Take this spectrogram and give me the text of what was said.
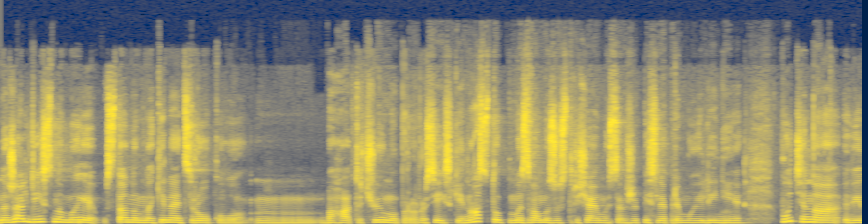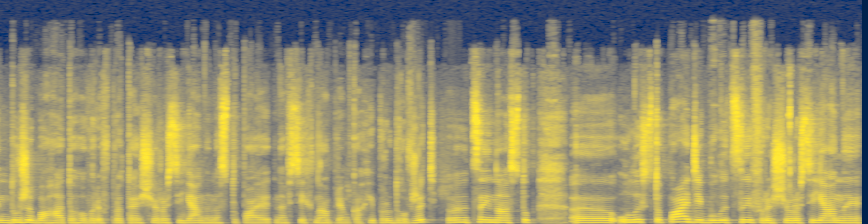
На жаль, дійсно, ми станом на кінець року багато чуємо про російський наступ. Ми з вами зустрічаємося вже після прямої лінії Путіна. Він дуже багато говорив про те, що росіяни наступають на всіх напрямках і продовжать е, цей наступ. Е, У листопаді були цифри, що росіяни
